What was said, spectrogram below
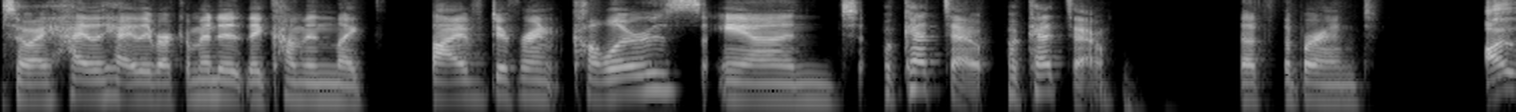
So I highly highly recommend it. They come in like five different colors and Poketo, Poketo. That's the brand. I,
